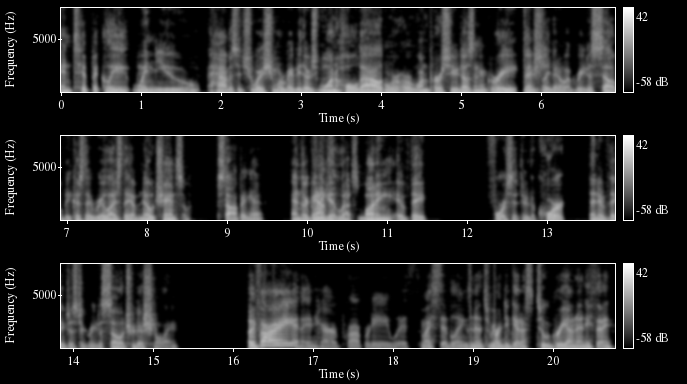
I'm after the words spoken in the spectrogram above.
And typically, when you have a situation where maybe there's one holdout or, or one person who doesn't agree, eventually they don't agree to sell because they realize they have no chance of stopping it. And they're going to Yeah. get less money if they force it through the court than if they just agree to sell it traditionally. If I inherit property with my siblings and it's hard to get us to agree on anything,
